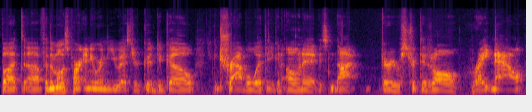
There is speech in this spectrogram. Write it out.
But uh, for the most part, anywhere in the US, you're good to go. You can travel with it, you can own it. It's not very restricted at all right now,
